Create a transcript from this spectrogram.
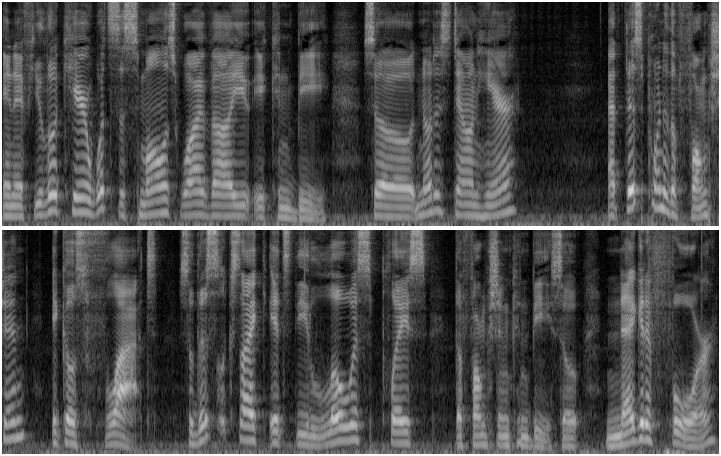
And if you look here, what's the smallest y value it can be? So notice down here, at this point of the function, it goes flat. So this looks like it's the lowest place the function can be. So negative 4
